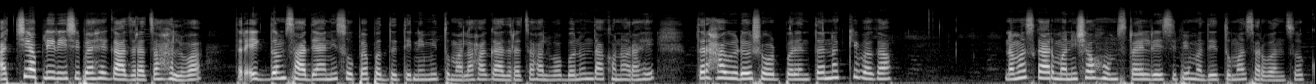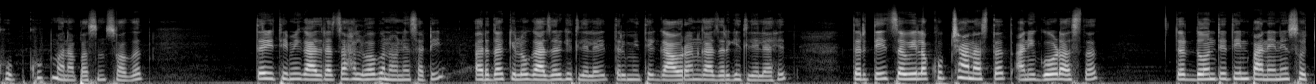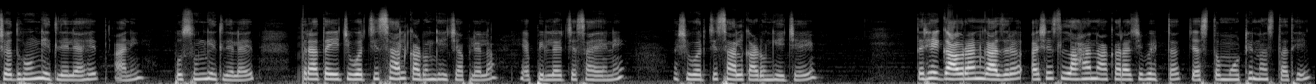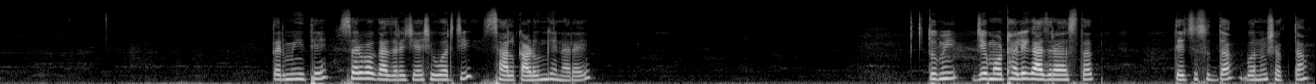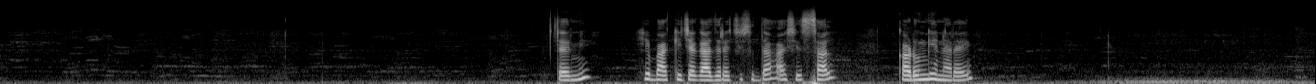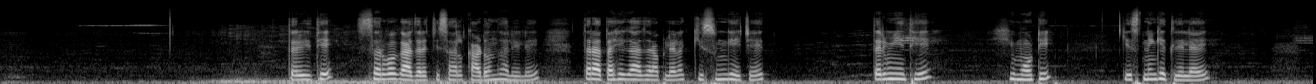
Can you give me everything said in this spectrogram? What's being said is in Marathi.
आजची आपली रेसिपी आहे गाजराचा हलवा. तर एकदम साध्या आणि सोप्या पद्धतीने मी तुम्हाला हा गाजराचा हलवा बनवून दाखवणार आहे. तर हा व्हिडिओ शेवटपर्यंत नक्की बघा. नमस्कार मनीषा होमस्टाईल रेसिपीमध्ये तुम्हा सर्वांचं खूप खूप मनापासून स्वागत. तर इथे मी गाजराचा हलवा बनवण्यासाठी अर्धा किलो गाजर घेतलेले आहेत तर मी इथे गावरान गाजर घेतलेले आहेत. तर ते चवीला खूप छान असतात आणि गोड असतात. तर दोन ते तीन पाण्याने स्वच्छ धुवून घेतलेले आहेत आणि पुसून घेतलेले आहेत. तर आता याची वरची साल काढून घ्यायची आपल्याला या पिल्लरच्या सहाय्याने अशी वरची साल काढून घ्यायची आहे. तर हे गावरान गाजरं असेच लहान आकाराचे भेटतात जास्त मोठे नसतात हे. तर मी इथे सर्व गाजराची अशी वरची साल काढून घेणार आहे. तुम्ही जे मोठाले गाजरं असतात त्याचेसुद्धा बनवू शकता. तर मी हे बाकीच्या गाजराची सुद्धा अशी साल काढून घेणार आहे. तर इथे सर्व गाजराची साल काढून झालेली आहे. तर आता हे गाजर आपल्याला किसून घ्यायचे आहेत. तर मी इथे ही मोठी किसणी घेतलेली आहे.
